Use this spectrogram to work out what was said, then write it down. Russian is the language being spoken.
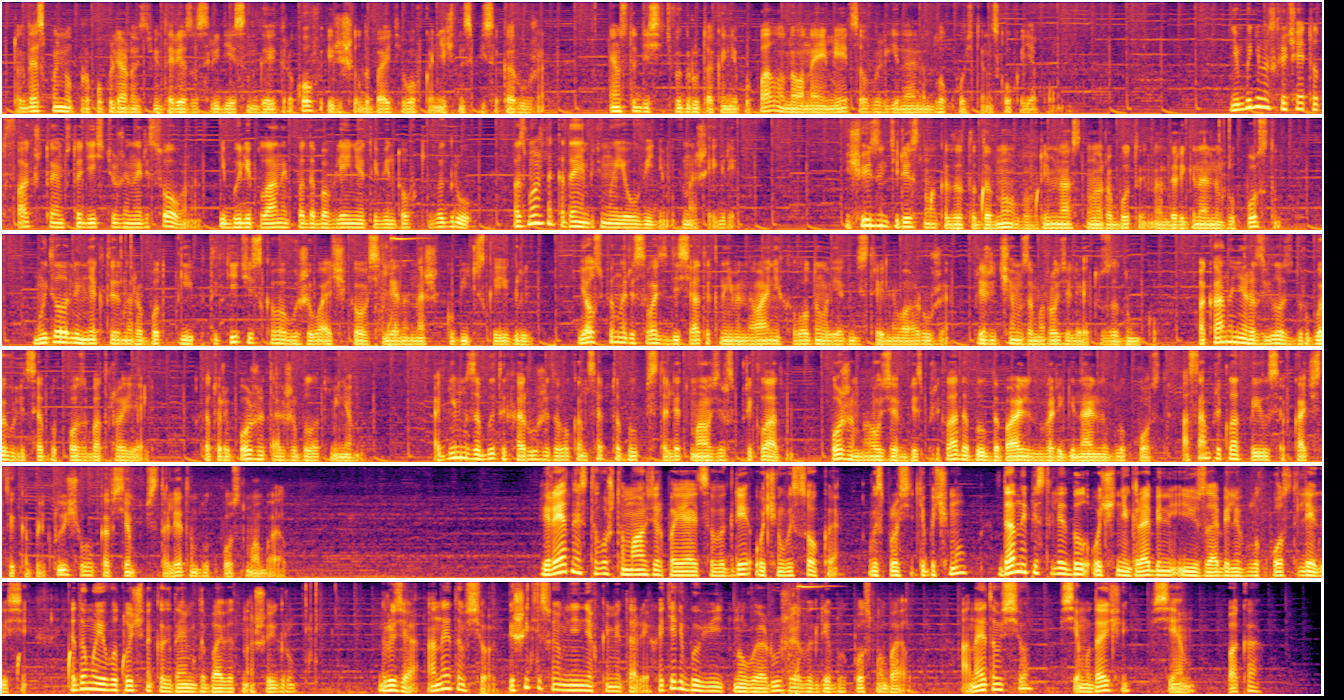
Тогда я вспомнил про популярность винтореза среди СНГ игроков и решил добавить его в конечный список оружия. М110 в игру так и не попала, но она имеется в оригинальном блокпосте, насколько я помню. Не будем исключать тот факт, что М110 уже нарисована, и были планы по добавлению этой винтовки в игру. Возможно, когда-нибудь мы ее увидим в нашей игре. Еще из интересного, когда-то давно, во времена основной работы над оригинальным блокпостом, мы делали некоторые наработки гипотетического выживальщика во вселенной нашей кубической игры. Я успел нарисовать десяток наименований холодного и огнестрельного оружия, прежде чем заморозили эту задумку. Пока она не развилась в другой в лице блокпост Battle Royale, который позже также был отменен. Одним из забытых оружий того концепта был пистолет Маузер с прикладом. Позже Маузер без приклада был добавлен в оригинальный блокпост, а сам приклад появился в качестве комплектующего ко всем пистолетам блокпост Mobile. Вероятность того, что Маузер появится в игре очень высокая. Вы спросите почему? Данный пистолет был очень играбельный и юзабельный в блокпост Legacy. Я думаю его точно когда-нибудь добавят в нашу игру. Друзья, а на этом все. Пишите свое мнение в комментариях, хотели бы увидеть новое оружие в игре Black Mobile. А на этом все. Всем удачи, всем пока.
